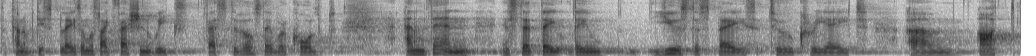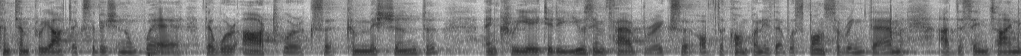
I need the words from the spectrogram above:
the kind of displays, almost like fashion weeks, festivals they were called. And then instead they, they used the space to create um, art, contemporary art exhibition where there were artworks commissioned and created using fabrics of the company that was sponsoring them, at the same time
